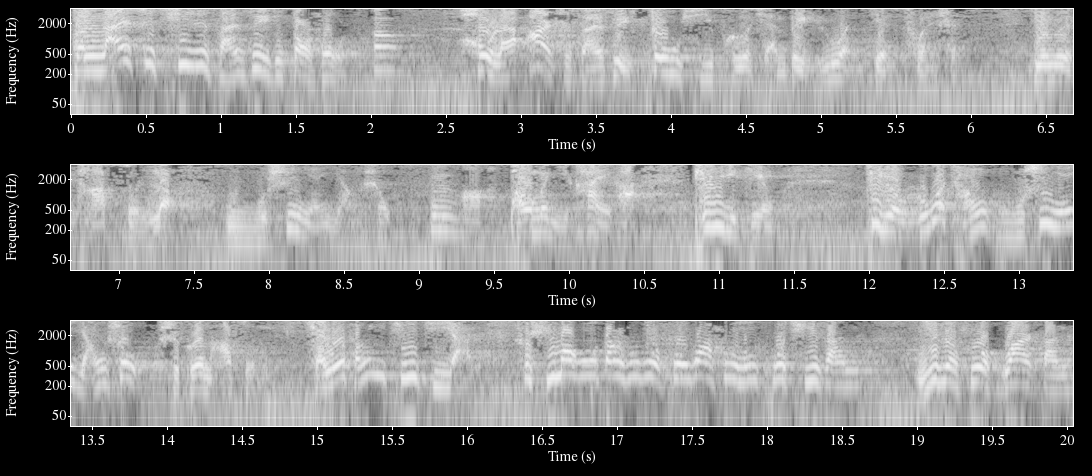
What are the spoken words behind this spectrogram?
本来是七十三岁就到寿了。嗯。后来二十三岁，周西坡前辈乱箭穿身，因为他损了五十年阳寿。嗯啊，朋友们，你看一看，听一听。这个罗成五十年阳寿是搁哪损的？小罗成一听急眼了，说徐茂公当初给我算卦说能活七三，你怎么说我活二三呢？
